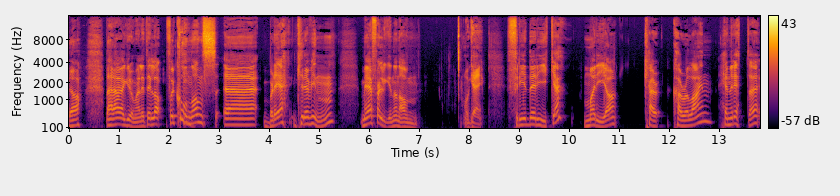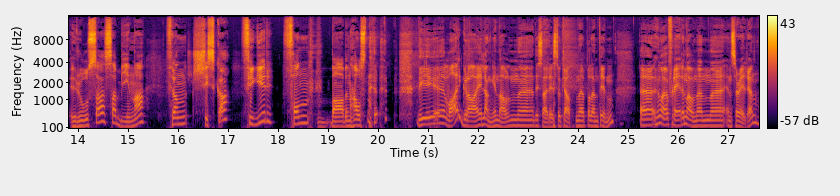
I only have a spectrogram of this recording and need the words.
Ja, det her har jeg grua meg litt til, da. For konen hans eh, ble grevinnen med følgende navn. Ok. Friderike Maria Car Caroline Henriette Rosa Sabina Francisca Fygger von Babenhausen. De var glad i lange navn, eh, disse aristokratene på den tiden. Eh, hun har jo flere navn enn sir Adrian.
